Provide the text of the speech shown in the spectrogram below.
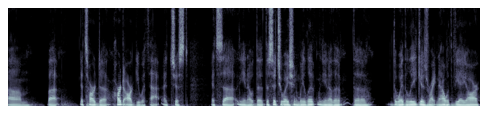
um, but it's hard to hard to argue with that. It's just it's uh, you know the the situation we live, you know the the the way the league is right now with VAR.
